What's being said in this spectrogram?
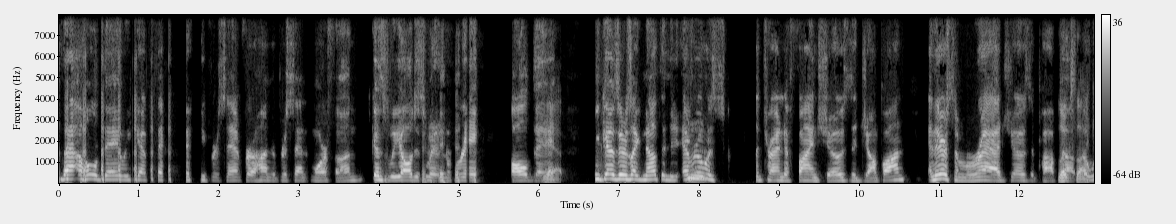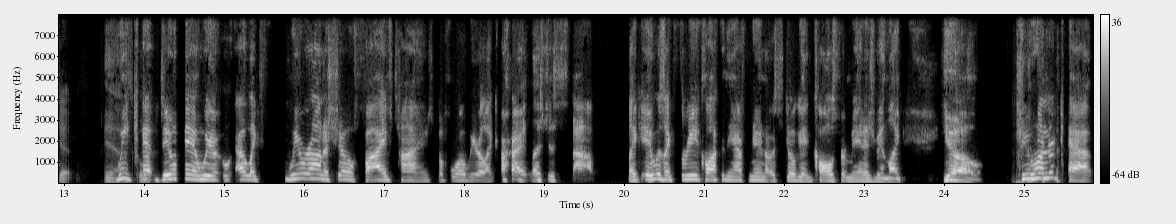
that whole day we kept saying fifty percent for hundred percent more fun because we all just went and ring all day Yeah, because there's like nothing. To, hmm. everyone was trying to find shows to jump on, and there's some rad shows that popped looks up. Looks like it. Yeah, we that's cool. kept doing it and we were I, like we were on a show five times before we were like all right let's just stop like it was like three o'clock in the afternoon i was still getting calls from management like yo 200 cap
